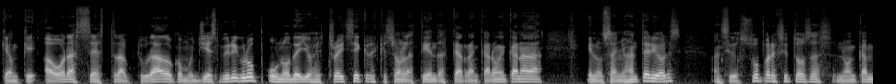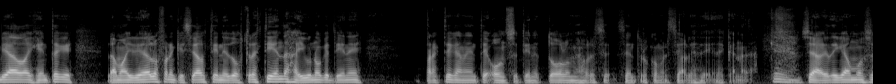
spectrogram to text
que aunque ahora se ha estructurado como Yes Beauty Group, uno de ellos es Trade Secrets, que son las tiendas que arrancaron en Canadá en los años anteriores, han sido súper exitosas, no han cambiado. Hay gente que, la mayoría de los franquiciados tiene dos, tres tiendas, hay uno que tiene prácticamente 11, tiene todos los mejores centros comerciales de, Canadá. O sea, digamos,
